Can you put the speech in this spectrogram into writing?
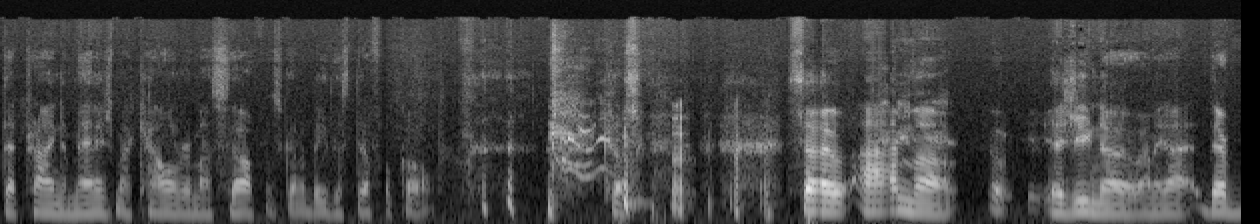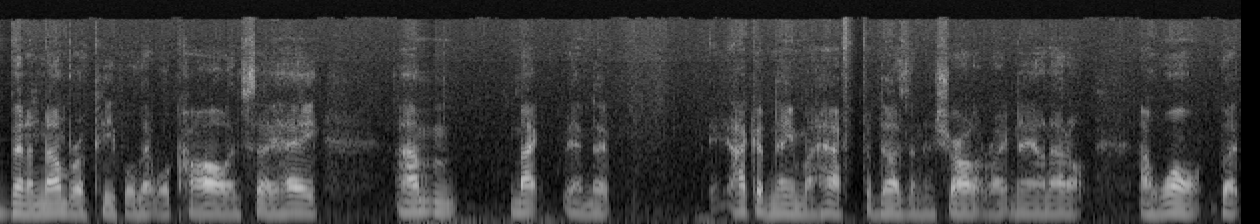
that trying to manage my calendar myself was going to be this difficult. so I'm, uh, as you know, I mean, I, there have been a number of people that will call and say, "Hey, I'm," my, and the, I could name a half a dozen in Charlotte right now, and I don't, I won't, but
